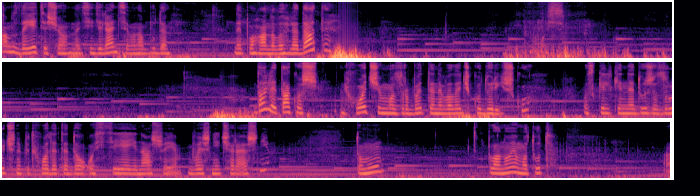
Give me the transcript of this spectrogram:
Нам здається, що на цій ділянці вона буде непогано виглядати. Ось. Далі також хочемо зробити невеличку доріжку, оскільки не дуже зручно підходити до ось цієї нашої вишні черешні. Тому плануємо тут е,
